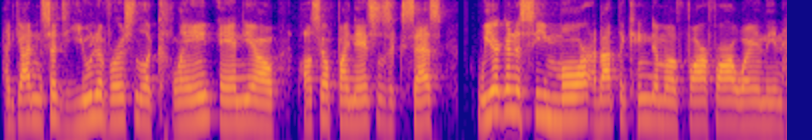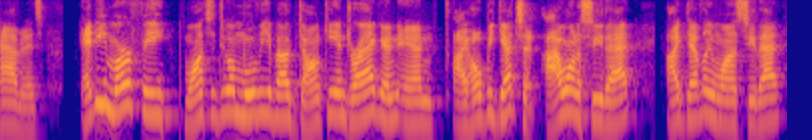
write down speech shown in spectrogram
had gotten such universal acclaim and you know also financial success, we are going to see more about the kingdom of far, far away and the inhabitants. Eddie Murphy wants to do a movie about Donkey and Dragon, and I hope he gets it. I want to see that. I definitely want to see that,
